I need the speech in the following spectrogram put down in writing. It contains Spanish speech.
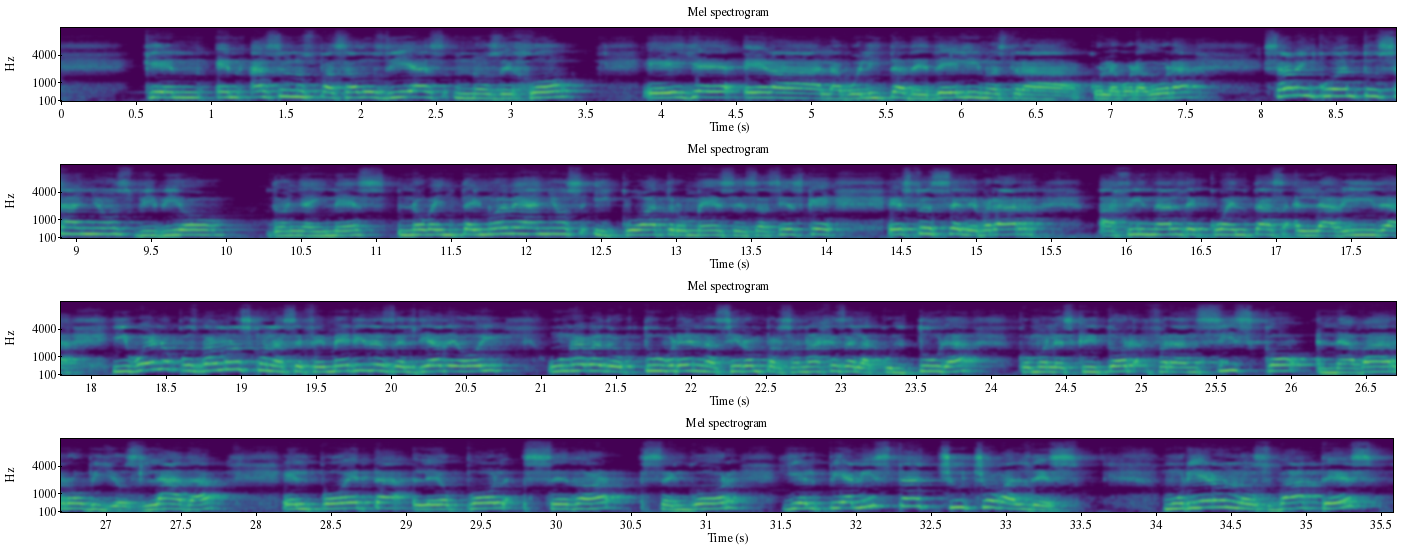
quien en hace unos pasados días nos dejó. Ella era la abuelita de Deli, nuestra colaboradora. ¿Saben cuántos años vivió doña Inés, 99 años y cuatro meses. Así es que esto es celebrar a final de cuentas la vida. Y bueno, pues vámonos con las efemérides del día de hoy. Un 9 de octubre nacieron personajes de la cultura como el escritor Francisco Navarro Villoslada, el poeta Leopold Sedar Sengor y el pianista Chucho Valdés. Murieron los Bates,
